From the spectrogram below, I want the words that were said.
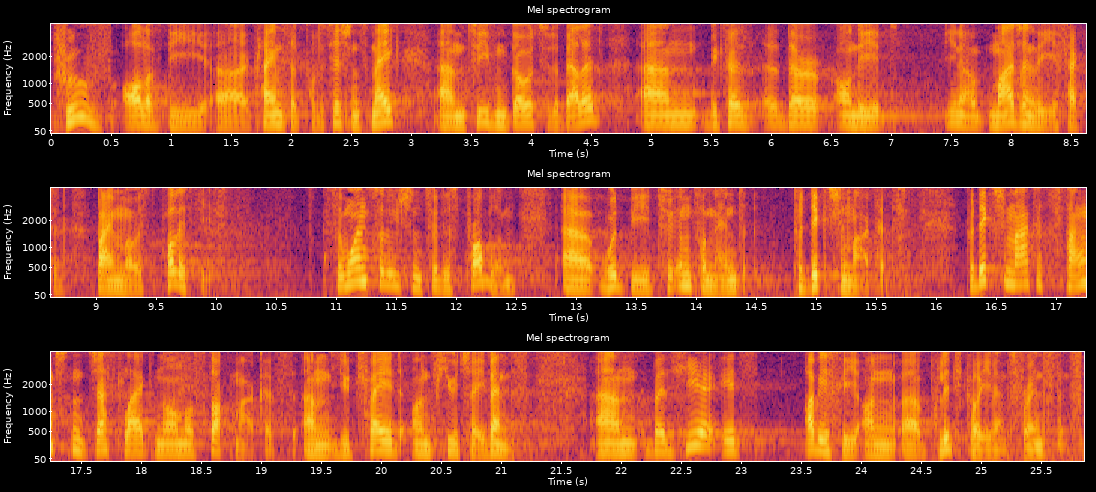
prove all of the uh, claims that politicians make, um, to even go to the ballot, um, because uh, they're only you know, marginally affected by most policies. So, one solution to this problem uh, would be to implement prediction markets. Prediction markets function just like normal stock markets. Um, you trade on future events. Um, but here it's obviously on uh, political events, for instance.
